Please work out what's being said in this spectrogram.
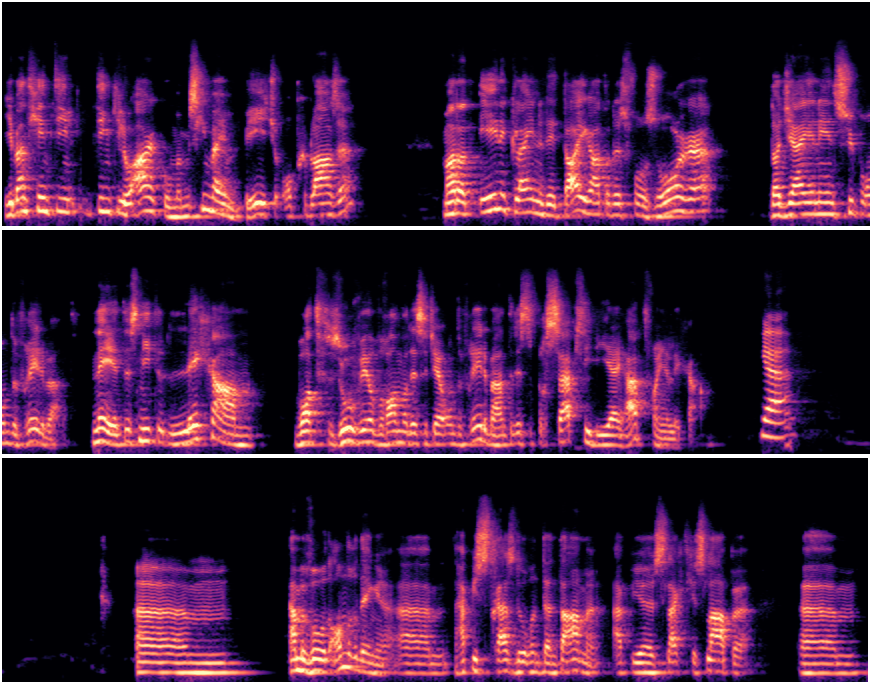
Je bent geen 10, 10 kilo aangekomen. Misschien ben je een beetje opgeblazen. Maar dat ene kleine detail gaat er dus voor zorgen dat jij ineens super ontevreden bent. Nee, het is niet het lichaam wat zoveel veranderd is dat jij ontevreden bent. Het is de perceptie die jij hebt van je lichaam. Ja. Um, en bijvoorbeeld andere dingen. Um, heb je stress door een tentamen? Heb je slecht geslapen? Um,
